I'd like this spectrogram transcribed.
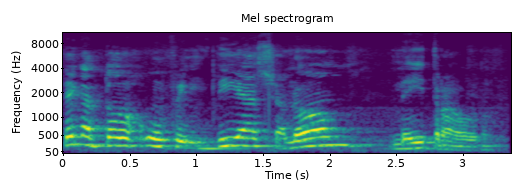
Tengan todos un feliz día, shalom, leitraor.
